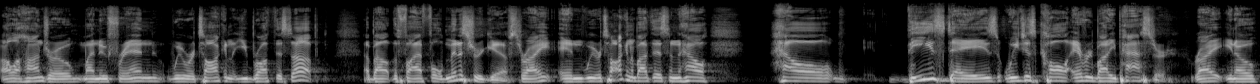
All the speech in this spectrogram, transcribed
Alejandro, my new friend, we were talking. You brought this up about the fivefold ministry gifts, right? And we were talking about this and how how these days we just call everybody pastor, right? You know,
